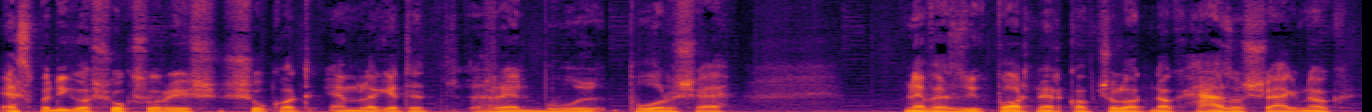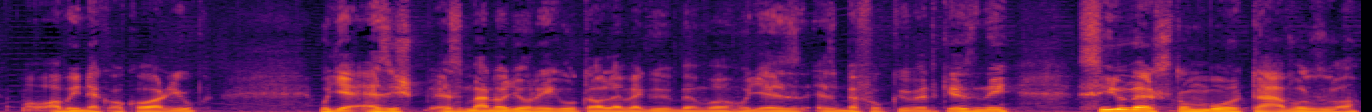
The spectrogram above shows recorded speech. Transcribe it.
ez pedig a sokszor és sokat emlegetett Red Bull, Porsche nevezzük partnerkapcsolatnak, házasságnak, aminek akarjuk. Ugye ez is, ez már nagyon régóta a levegőben van, hogy ez, ez be fog következni. Silverstone-ból távozva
